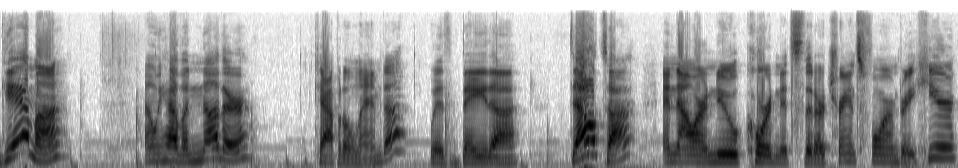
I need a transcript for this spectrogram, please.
gamma, and we have another capital lambda with beta delta. and now our new coordinates that are transformed right here.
